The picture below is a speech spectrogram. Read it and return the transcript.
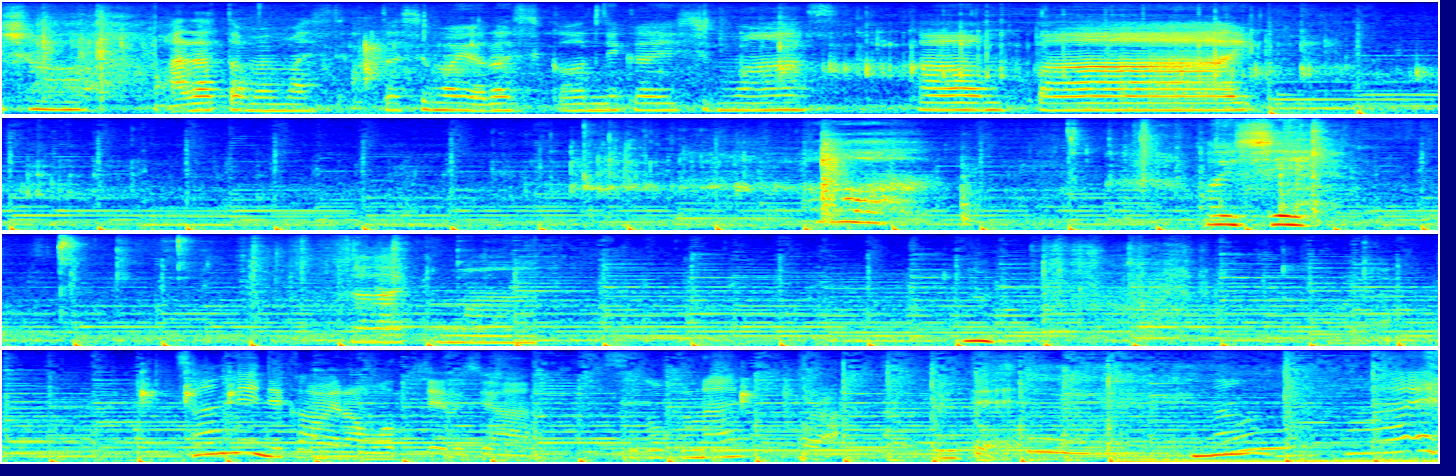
しょ。改めまして私もよろしくお願いします。乾杯。おいしい。いただきます。うん。人でカメラ持ってるじゃん。すごくない？ほら見て、うん、なんはい。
